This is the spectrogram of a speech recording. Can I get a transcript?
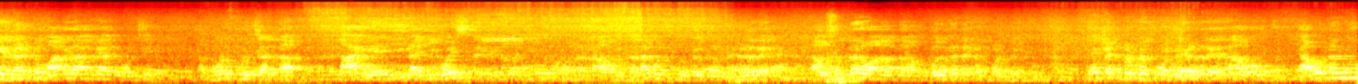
ಈಗ ನಂಟು ಮಾಡಿದ ಹಾಗೆ ಅದು ರುಚಿ ಅದು ನೋಡಕ್ಕೂ ಚಂದ. ಹಾಗೆ ಈಗ ಈ ವಯಸ್ಸಿನಲ್ಲಿ ನಮ್ಮ ಜೀವನವನ್ನು ನಾವು ಚೆನ್ನಾಗೊಳಿಸ್ಕೋಬೇಕು ಅಂತ ಹೇಳಿದ್ರೆ, ನಾವು ಸುಂದರವಾದಂಥ ಒಂದು ಬದುಕನ್ನು ಕಟ್ಕೊಳ್ಬೇಕು. ಹೇಗೆ ಕಟ್ಕೊಳ್ಬೇಕು ಅಂತ ಹೇಳಿದ್ರೆ, ನಾವು ಯಾವುದನ್ನು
